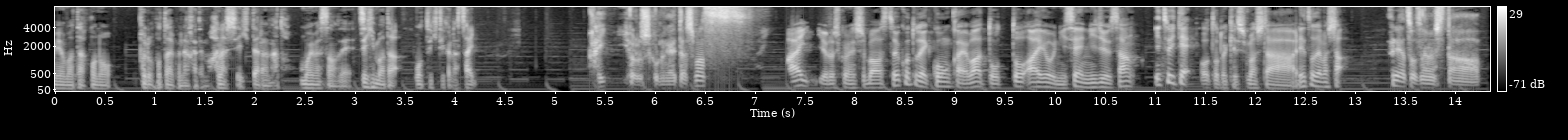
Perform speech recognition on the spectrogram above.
みをまたこのプロポタイプの中でも話していけたらなと思いますので、ぜひまた持ってきてください。はい、よろしくお願いいたします。はい、よろしくお願いします。ということで、今回は .io2023 についてお届けしました。ありがとうございました。ありがとうございました。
